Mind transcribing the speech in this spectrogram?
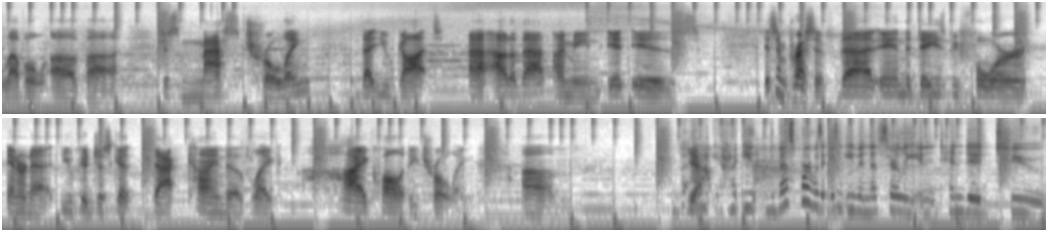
level of uh, just mass trolling that you got uh, out of that. I mean, it is it's impressive that in the days before internet, you could just get that kind of like high quality trolling. Um, But yeah, I- I- the best part was it wasn't even necessarily intended to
